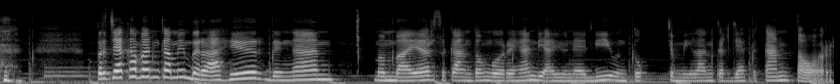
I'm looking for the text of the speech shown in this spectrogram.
Percakapan kami berakhir dengan membayar sekantong gorengan di Ayunedi untuk cemilan kerja ke kantor.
